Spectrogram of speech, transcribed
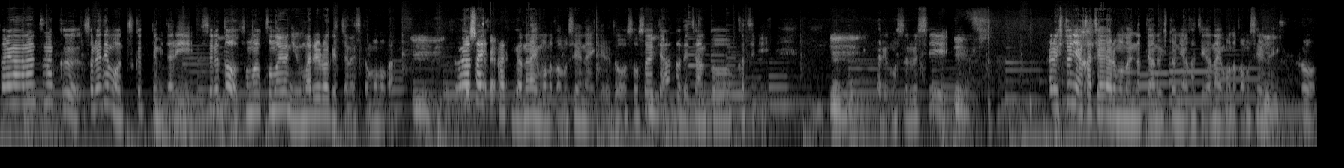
それがなんとなく、それでも作ってみたりすると、そのこの世に生まれるわけじゃないですか、ものが。うん、それは大した価値がないものかもしれないけれど、そうそうやって後でちゃんと価値にしたりもするし、うん、ある人には価値あるものになってある人には価値がないものかもしれないけど、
